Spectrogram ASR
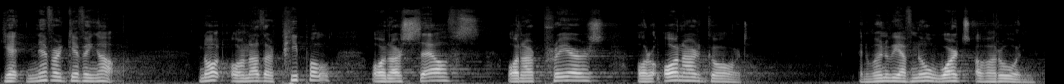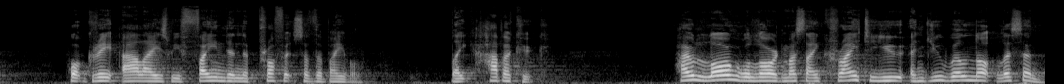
yet never giving up, not on other people, on ourselves, on our prayers, or on our God. And when we have no words of our own, what great allies we find in the prophets of the Bible, like Habakkuk. How long, O Lord, must I cry to you and you will not listen?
